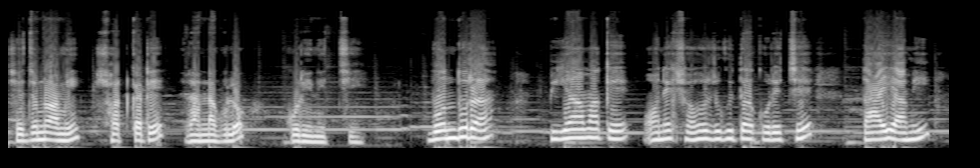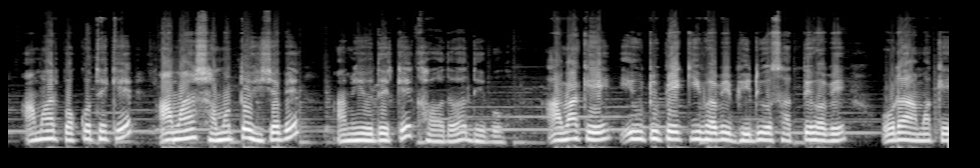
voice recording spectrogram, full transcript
সেজন্য আমি শর্টকাটে রান্নাগুলো করে নিচ্ছি। বন্ধুরা পিয়া আমাকে অনেক সহযোগিতা করেছে, তাই আমি আমার পক্ষ থেকে আমার সামর্থ্য হিসেবে আমি ওদেরকে খাওয়া দাওয়া দেব। আমাকে ইউটিউবে কীভাবে ভিডিও ছাড়তে হবে, ওরা আমাকে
